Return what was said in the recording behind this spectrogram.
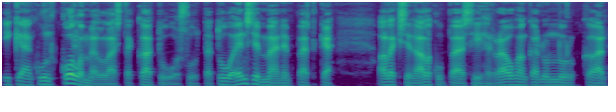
ikään kuin kolmenlaista katuosuutta. Tuo ensimmäinen pätkä, Aleksin alkupää siihen Rauhankadun nurkkaan,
